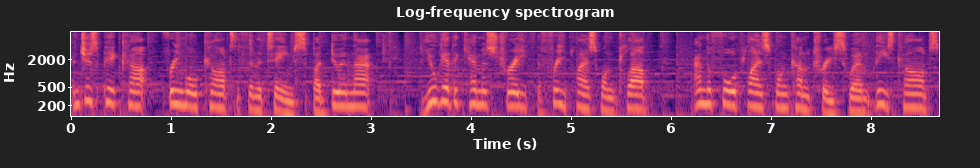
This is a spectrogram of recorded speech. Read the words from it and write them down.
and just pick up three more cards within the teams. By doing that, you'll get the chemistry, the three players one club, and the four players one country. So um, these cards,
